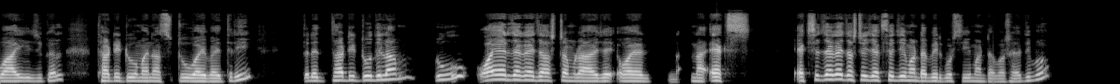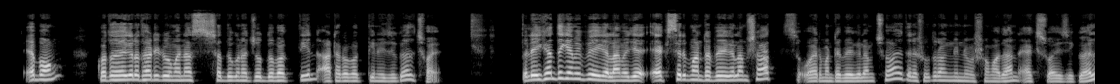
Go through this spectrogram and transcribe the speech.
y is equal thirty two minus two y by three তাহলে থার্টি টু দিলাম টু ওয়াই এর জায়গায় জাস্ট আমরা ওয়াই এর না এক্স এক্সের জায়গায় জাস্ট এই যে এক্সের যে মানটা বের করছি, এই মানটা বসাই দিব, এবং কত হয়ে গেল? থার্টি টু মাইনাস সাত গুণে চোদ্দ ভাগ তিন, আঠারো ভাগ তিন ইজিক্যাল ছয়। তাহলে এখান থেকে আমি পেয়ে গেলাম এই যে এক্সের মানটা পেয়ে গেলাম সাত ওয়াই এর মানটা পেয়ে গেলাম ছয়, তাহলে সুতরাং নির্ণয় সমাধান x y is equal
